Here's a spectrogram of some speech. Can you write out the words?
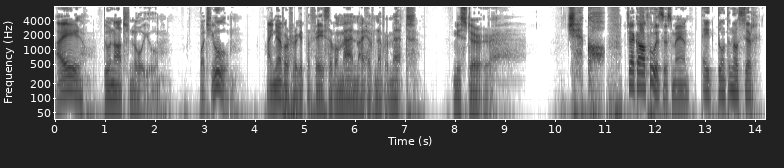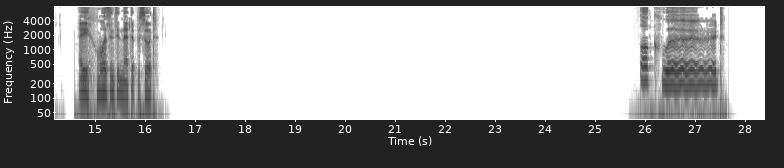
I do not know you. But you, I never forget the face of a man I have never met. Mr. Chekhov. Chekhov, who is this man? I don't know, sir. I wasn't in that episode. Awkward.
